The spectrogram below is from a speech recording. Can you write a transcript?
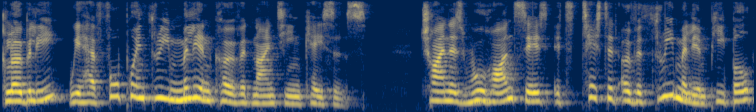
Globally, we have 4.3 million COVID 19 cases. China's Wuhan says it's tested over 3 million people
